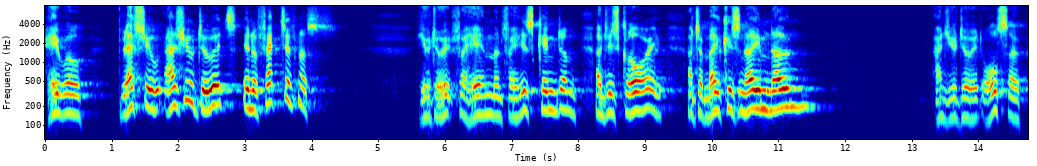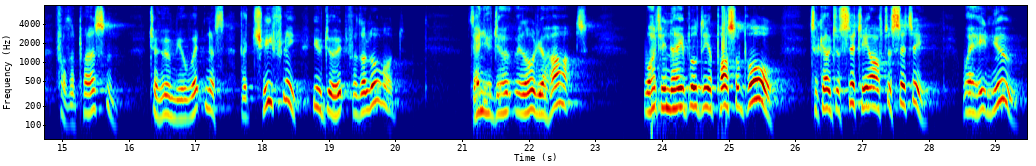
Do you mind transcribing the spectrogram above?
He will bless you as you do it in effectiveness. You do it for Him and for His kingdom and His glory and to make His name known. And you do it also for the person to whom you witness, but chiefly you do it for the Lord. Then you do it with all your heart. What enabled the Apostle Paul to go to city after city where he knew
